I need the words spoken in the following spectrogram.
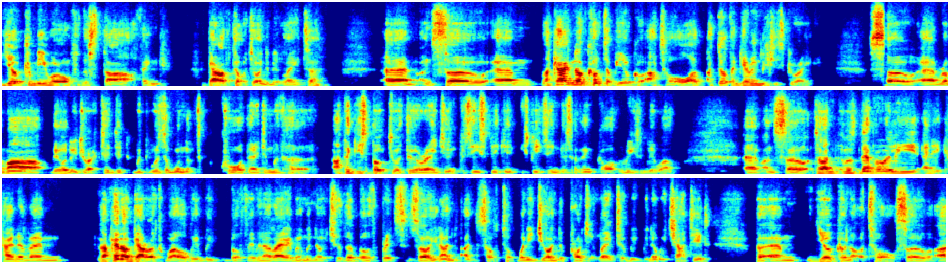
yoko and me were on for the start i think. Gareth got joined a bit later. Um, and so um, like i had no contact with yoko at all. I, I don't think her english is great. So uh, Ramar, the audio director, did, was the one that's coordinating with her. I think he spoke to her through her agent because he, speaking, he speaks English, I think, reasonably well. Um, and so, so there was never really any kind of um, like I know Gareth well. We, we both live in LA we know each other, both Brits, and so you know, I, I sort of when he joined the project later, we you know we chatted, but um, Yoko not at all. So I,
